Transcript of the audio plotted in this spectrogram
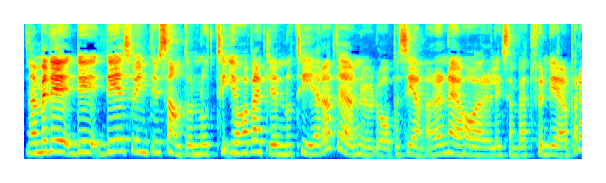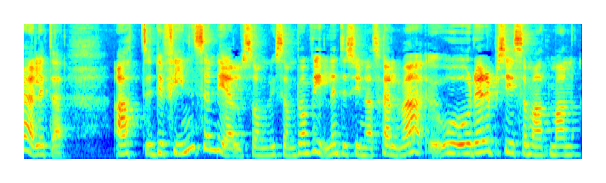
Nej men det, det, det är så intressant notera, jag har verkligen noterat det nu då på senare när jag har liksom börjat fundera på det här lite. Att det finns en del som liksom, de vill inte synas själva. Och, och det är precis som att man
